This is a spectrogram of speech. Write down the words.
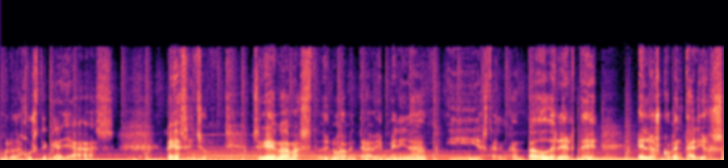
con el ajuste que, hayas, que hayas hecho. Así que nada más, te doy nuevamente la bienvenida y estaré encantado de leerte en los comentarios.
